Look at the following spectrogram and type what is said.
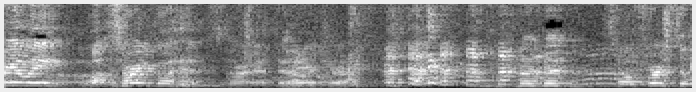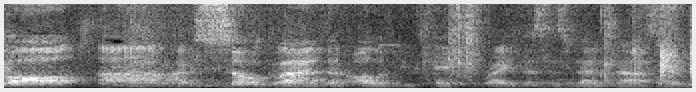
really, well, sorry, go ahead. Sorry, did I interrupt? So first of all, uh, I'm so glad that all of you came, right? This is fantastic.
